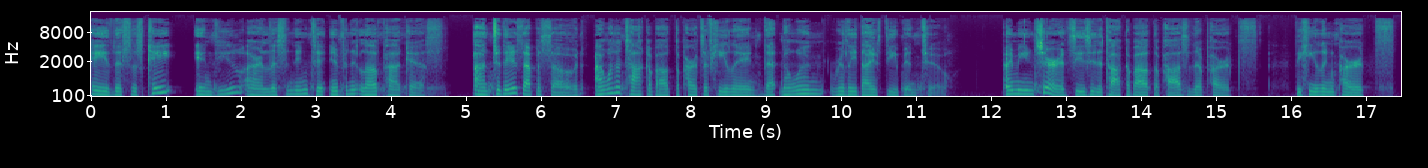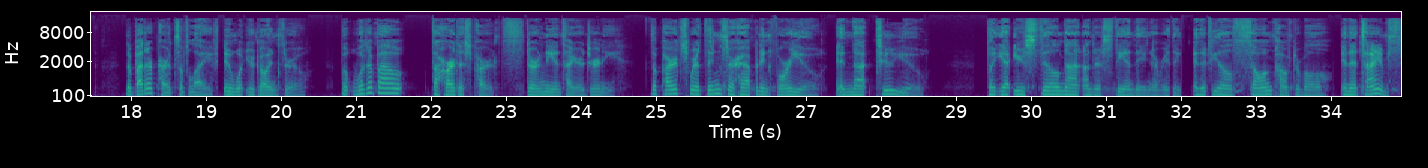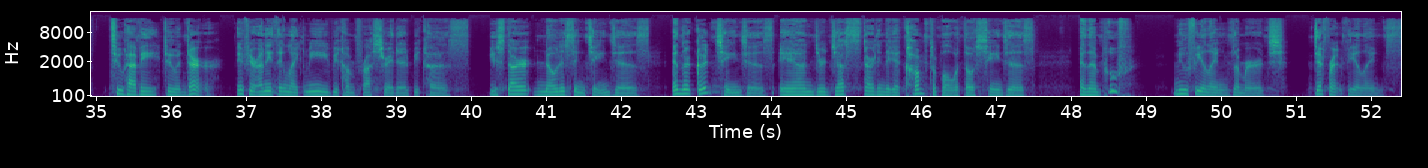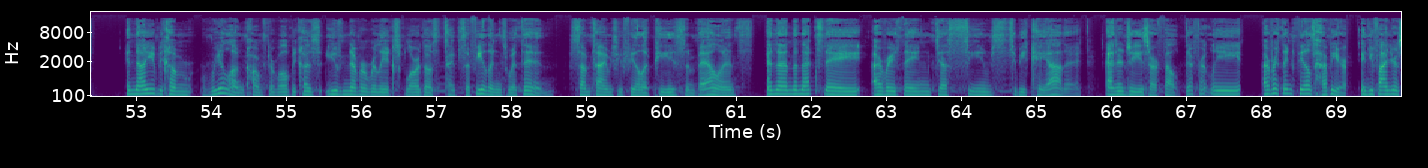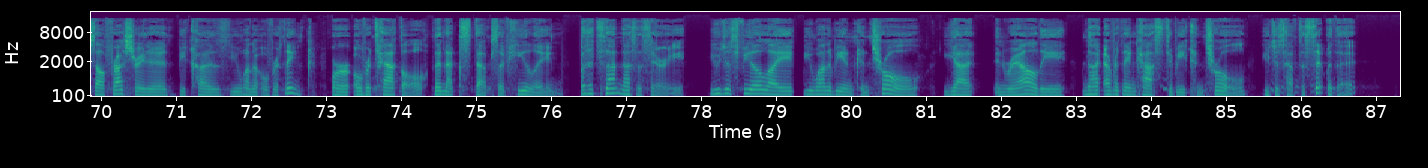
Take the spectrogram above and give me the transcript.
Hey, this is Kate, and you are listening to Infinite Love Podcast. On today's episode, I want to talk about the parts of healing that no one really dives deep into. I mean, sure, it's easy to talk about the positive parts, the healing parts, the better parts of life and what you're going through. But what about the hardest parts during the entire journey? The parts where things are happening for you and not to you but yet you're still not understanding everything. And it feels so uncomfortable and at times too heavy to endure. If you're anything like me, you become frustrated because you start noticing changes and they're good changes and you're just starting to get comfortable with those changes. And then poof, new feelings emerge, different feelings. And now you become real uncomfortable because you've never really explored those types of feelings within. Sometimes you feel at peace and balance. And then the next day, everything just seems to be chaotic. Energies are felt differently. Everything feels heavier and you find yourself frustrated because you want to overthink or over tackle the next steps of healing. But it's not necessary. You just feel like you want to be in control, yet in reality, not everything has to be controlled. You just have to sit with it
